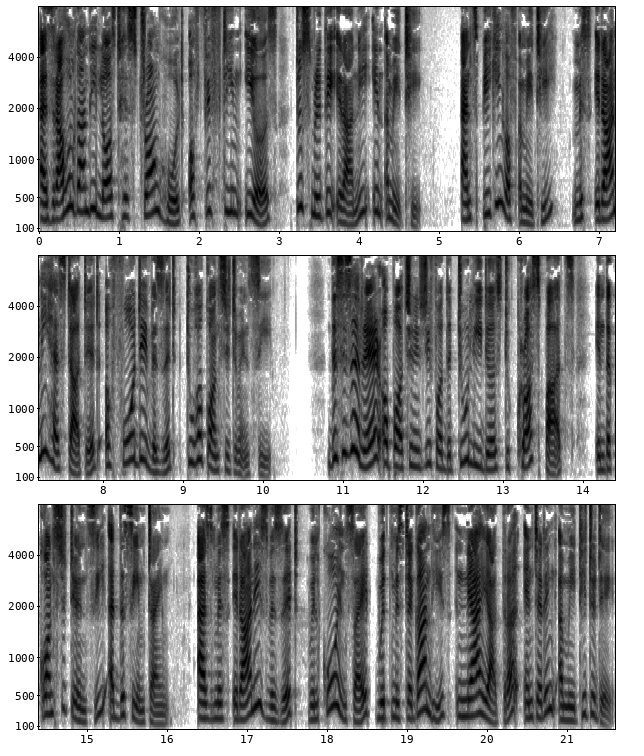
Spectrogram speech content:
as Rahul Gandhi lost his stronghold of 15 years to Smriti Irani in Amethi. And speaking of Amethi, Miss Irani has started a four day visit to her constituency. This is a rare opportunity for the two leaders to cross paths in the constituency at the same time as Ms. Irani's visit will coincide with Mr. Gandhi's Nyay Yatra entering Amethi today.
